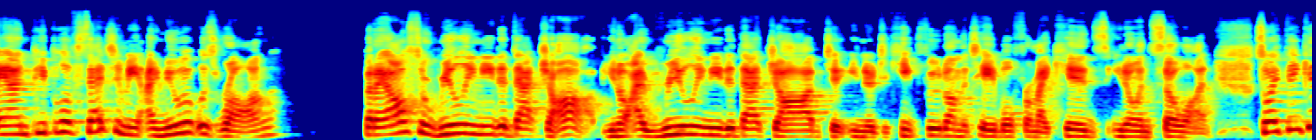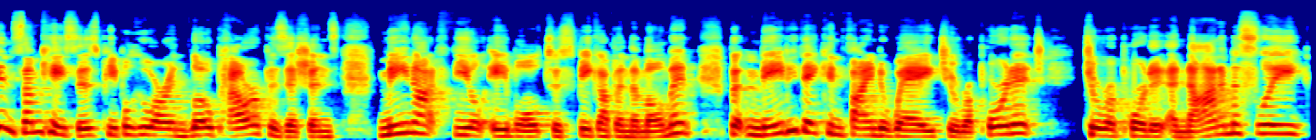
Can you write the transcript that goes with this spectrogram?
And people have said to me, I knew it was wrong but I also really needed that job. You know, I really needed that job to, you know, to keep food on the table for my kids, you know, and so on. So I think in some cases, people who are in low power positions may not feel able to speak up in the moment, but maybe they can find a way to report it, to report it anonymously.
